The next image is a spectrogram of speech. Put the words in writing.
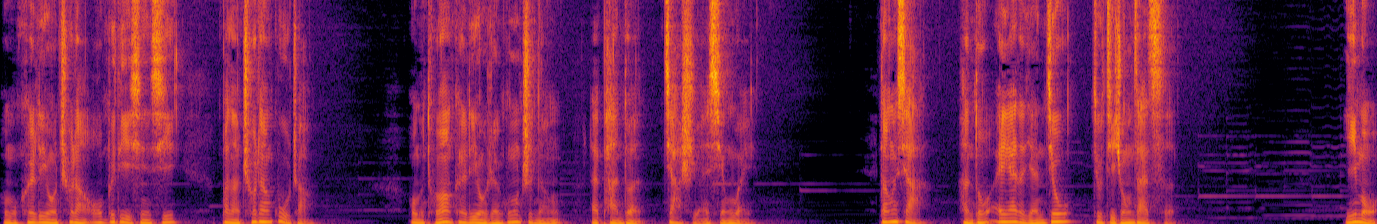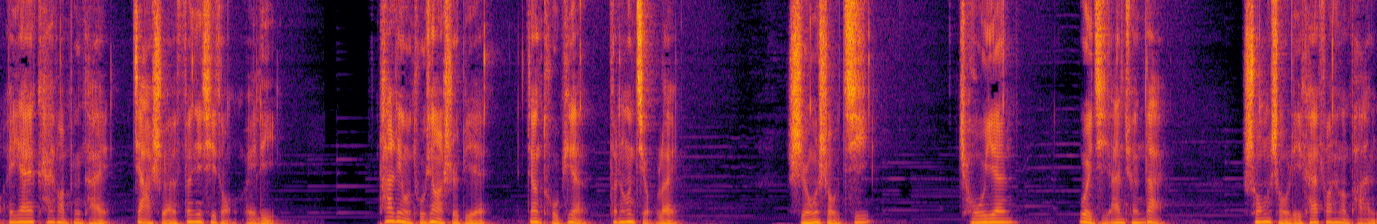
我们可以利用车辆 OBD 信息判断车辆故障；我们同样可以利用人工智能来判断驾驶员行为。当下很多 AI 的研究就集中在此。以某 AI 开放平台驾驶员分析系统为例，它利用图像识别将图片分成九类，使用手机、抽烟。未系安全带，双手离开方向盘，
